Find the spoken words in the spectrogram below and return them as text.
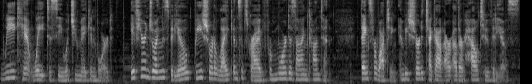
We can't wait to see what you make in board. If you're enjoying this video, be sure to like and subscribe for more design content. Thanks for watching and be sure to check out our other how-to videos.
